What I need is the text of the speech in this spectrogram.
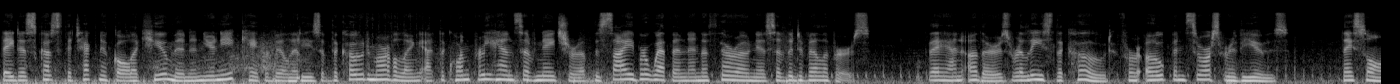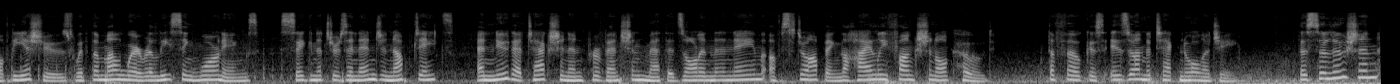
They discuss the technical acumen and unique capabilities of the code marveling at the comprehensive nature of the cyber weapon and the thoroughness of the developers. They and others release the code for open source reviews. They solve the issues with the malware releasing warnings, signatures and engine updates, and new detection and prevention methods all in the name of stopping the highly functional code. The focus is on the technology. The solution,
